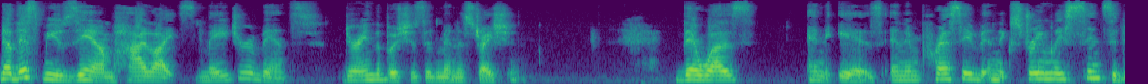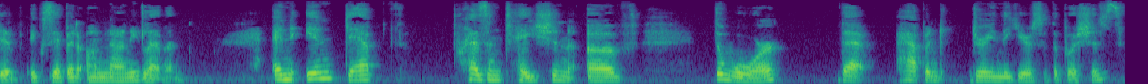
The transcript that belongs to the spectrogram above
Now, this museum highlights major events during the Bush's administration. There was and is an impressive and extremely sensitive exhibit on 9 11, an in depth presentation of the war that happened during the years of the Bushes.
